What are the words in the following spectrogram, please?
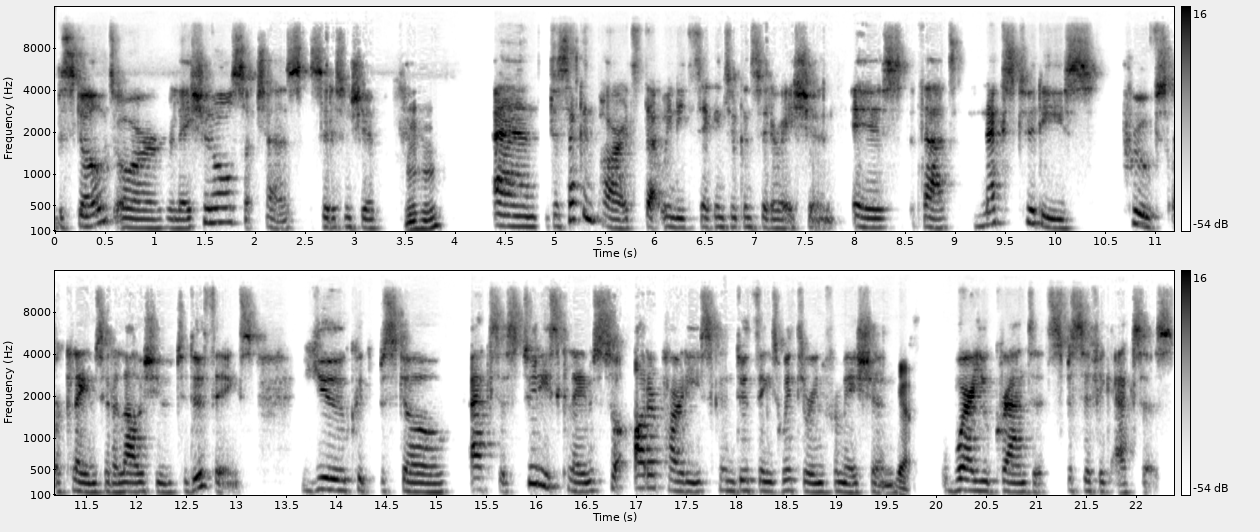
bestowed or relational, such as citizenship. Mm-hmm. And the second part that we need to take into consideration is that next to these proofs or claims that allows you to do things, you could bestow access to these claims so other parties can do things with your information yeah. where you granted specific access.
